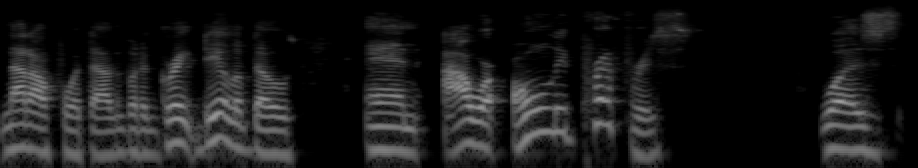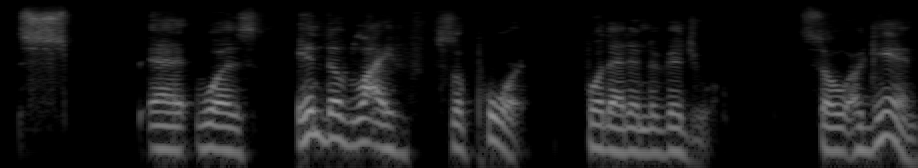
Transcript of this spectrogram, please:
not all 4,000, but a great deal of those. And our only preference was uh, was end of life support for that individual. So again,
